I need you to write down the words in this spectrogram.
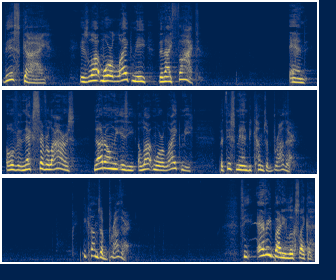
this guy is a lot more like me than I thought. And over the next several hours, not only is he a lot more like me, but this man becomes a brother He becomes a brother. See, everybody looks like a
